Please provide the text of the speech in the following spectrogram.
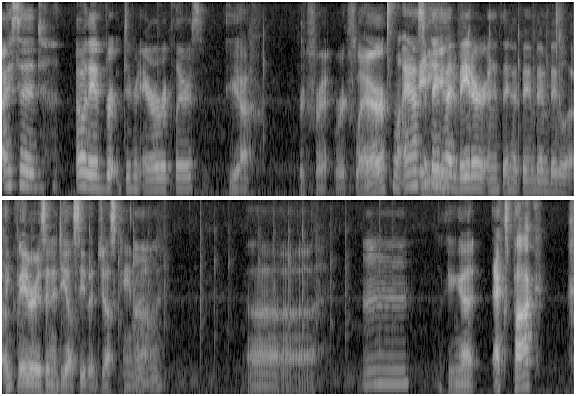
I said, "Oh, they have different era Ric Flairs." Yeah, Ric, Fla- Ric Flair. Well, I asked if they had Vader and if they had Bam Bam Bigelow. I think Vader is in a DLC that just came Oh. out. Uh, Mm, looking at X Pac,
